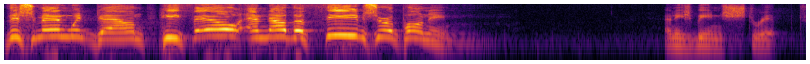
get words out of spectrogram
This man went down, he fell, and now the thieves are upon him. And he's being stripped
